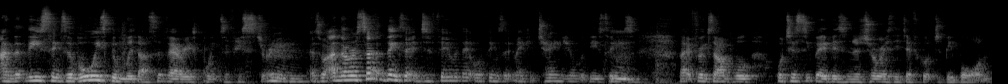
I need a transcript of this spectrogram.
and that these things have always been with us at various points of history hmm. as well. And there are certain things that interfere with it or things that make it change. And with these things, like for example, autistic babies are notoriously difficult to be born.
